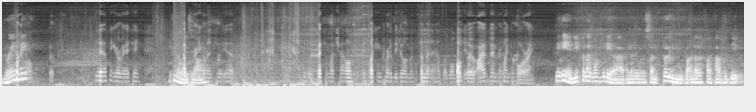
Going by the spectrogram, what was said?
Really? wrong, but yeah, I think you're gonna 18. You can I always haven't really gone lie. into it yet. Because the bit of my channel is like incredibly dormant, and then it has like one video. Also, I've been incredibly point dormant. whoring. Yeah, Ian, you put like one video out and then all of a sudden, boom, you've got another 500 views.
